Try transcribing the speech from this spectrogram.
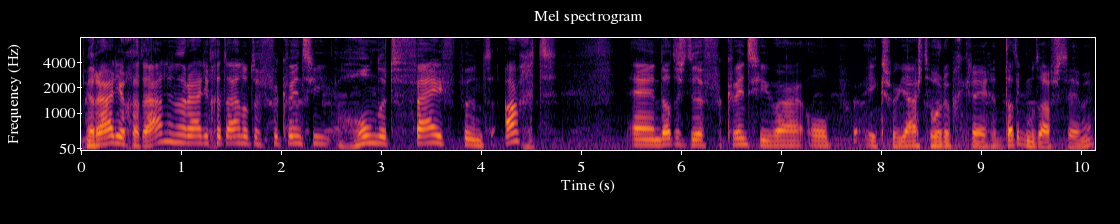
De radio gaat aan en de radio gaat aan op de frequentie 105.8. En dat is de frequentie waarop ik zojuist horen heb gekregen dat ik moet afstemmen.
